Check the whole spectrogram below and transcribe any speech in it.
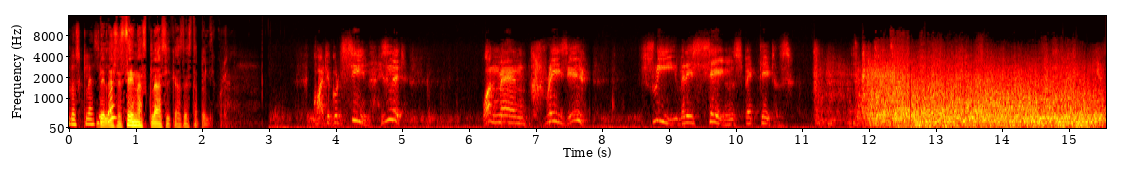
Los clásicos. de las escenas clásicas de esta película. Quite a good scene, isn't it? One man crazy, three very sane spectators. Yes.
